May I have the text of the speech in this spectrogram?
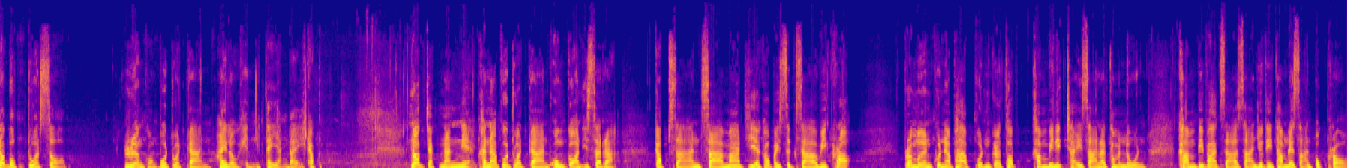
ระบบตรวจสอบ เรื่องของผู้ตรวจการให้เราเห็นแต่อย่างใดครับ นอกจากนั้นเนี่ยคณะผู้ตรวจการองค์กรอิสระกับศาลสามารถที่จะเข้าไปศึกษาวิเคราะห์ ประเมินคุณภาพผลกระทบคำวินิจฉัยสารรัฐธรรมนูญคำพิพากษาสารยุติธรรมและสารปกครอง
